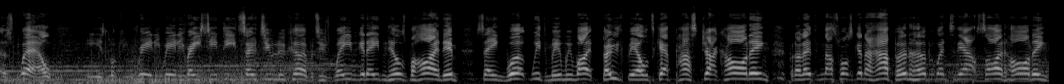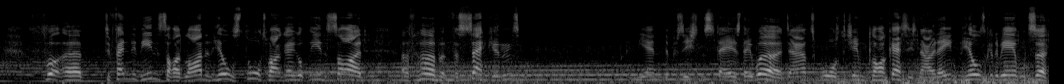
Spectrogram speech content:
as well, he is looking really, really racy indeed. So too Luke Herbert, who's waving at Aiden Hills behind him, saying, work with me, and we might both be able to get past Jack Harding, but I don't think that's what's going to happen. Herbert went to the outside, Harding uh, defended the inside line, and Hills thought about going up the inside of Herbert for second in the end, the positions stay as they were, down towards the Jim Clark S's now, and Aidan Hill's going to be able to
